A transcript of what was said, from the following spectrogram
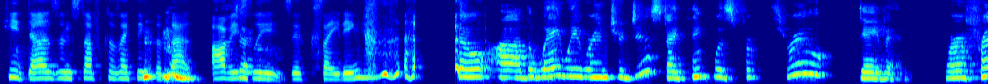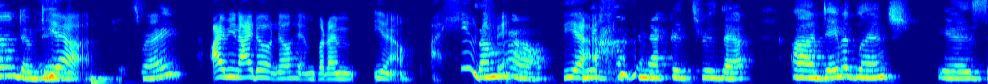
he does and stuff because I think that that obviously so, is exciting. so uh, the way we were introduced, I think, was for, through David or a friend of David, yeah. Lynch's, right? I mean, I don't know him, but I'm, you know, a huge Somehow, fan. Yeah. connected through that. Uh, David Lynch is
